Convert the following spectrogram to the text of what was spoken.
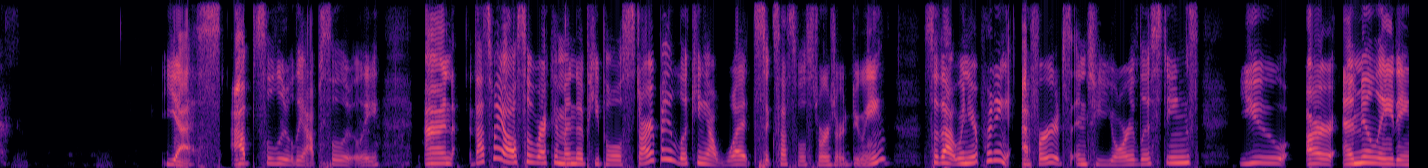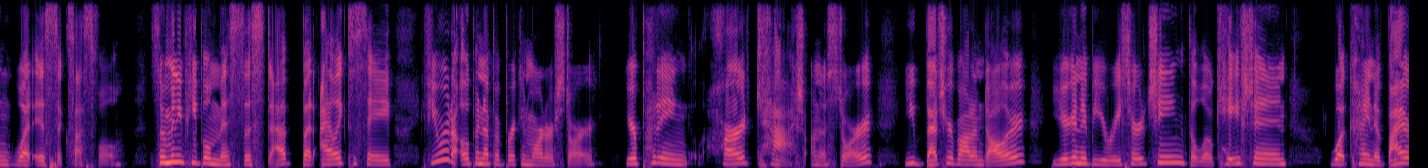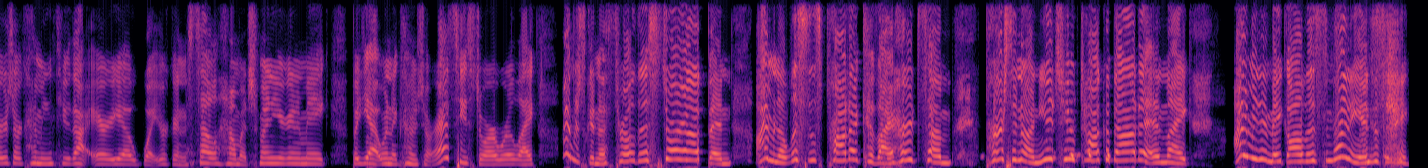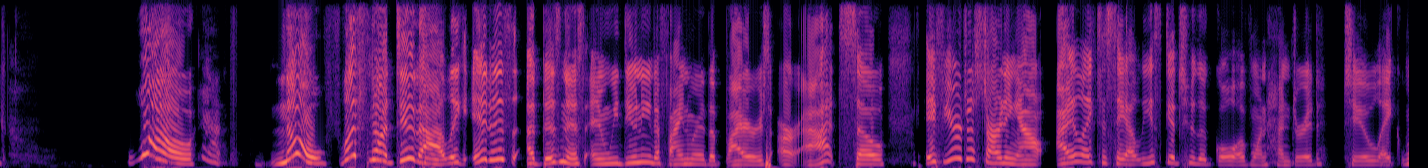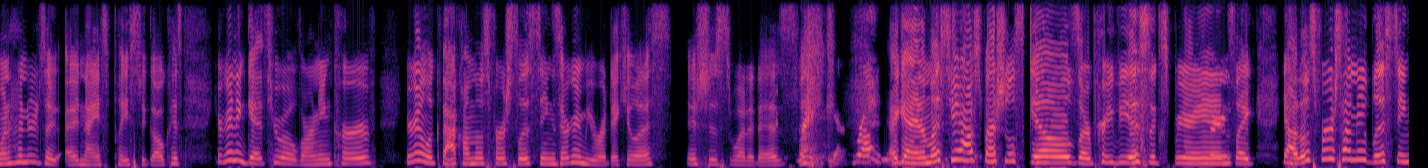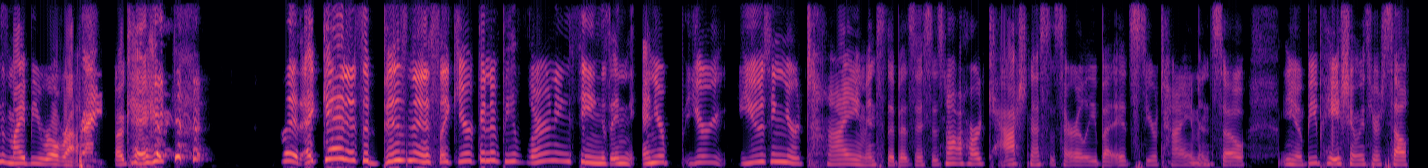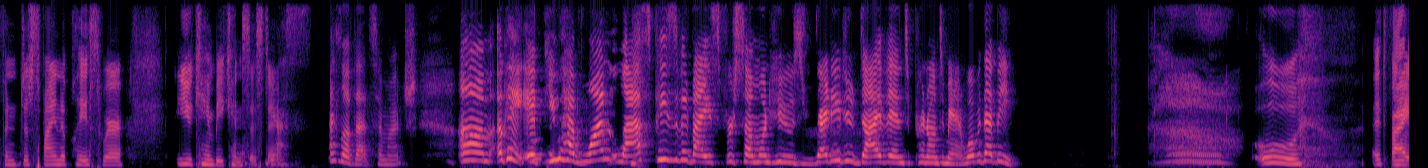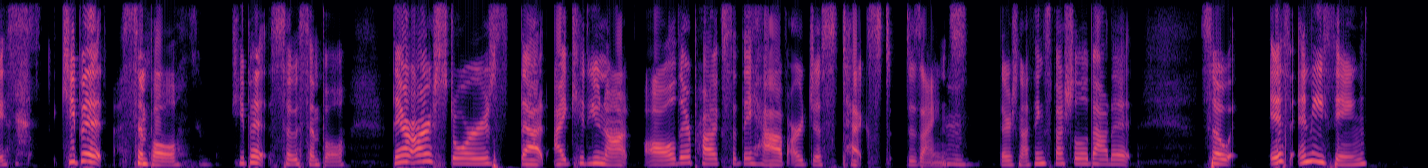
Yes, absolutely, absolutely. And that's why I also recommend that people start by looking at what successful stores are doing so that when you're putting efforts into your listings, you are emulating what is successful. So many people miss this step, but I like to say if you were to open up a brick and mortar store, you're putting hard cash on a store, you bet your bottom dollar you're going to be researching the location, what kind of buyers are coming through that area, what you're going to sell, how much money you're going to make. But yet, when it comes to our Etsy store, we're like, I'm just going to throw this store up and I'm going to list this product because I heard some person on YouTube talk about it and like, I'm going to make all this money. And it's like, whoa, Yeah. No, let's not do that. Like, it is a business and we do need to find where the buyers are at. So, if you're just starting out, I like to say at least get to the goal of 100 too. Like 100 is a, a nice place to go because you're going to get through a learning curve. You're going to look back on those first listings. They're going to be ridiculous. It's just what it is. Like, yeah, we're all- again, unless you have special skills or previous experience, like, yeah, those first 100 listings might be real rough. Okay. but again it's a business like you're going to be learning things and and you're you're using your time into the business it's not hard cash necessarily but it's your time and so you know be patient with yourself and just find a place where you can be consistent Yes. I love that so much. Um, okay, if you have one last piece of advice for someone who's ready to dive into print on demand, what would that be? Ooh, advice. Keep it simple. Keep it so simple. There are stores that I kid you not, all their products that they have are just text designs. Mm. There's nothing special about it. So, if anything,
